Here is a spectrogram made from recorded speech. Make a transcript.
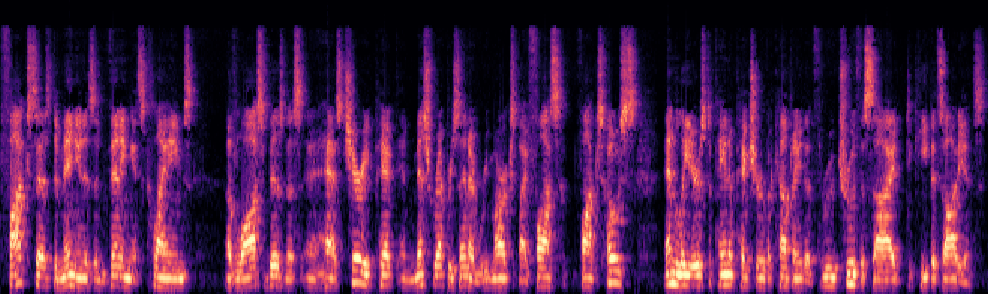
Fox says Dominion is inventing its claims of lost business and has cherry picked and misrepresented remarks by Fox, Fox hosts and leaders to paint a picture of a company that threw truth aside to keep its audience.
